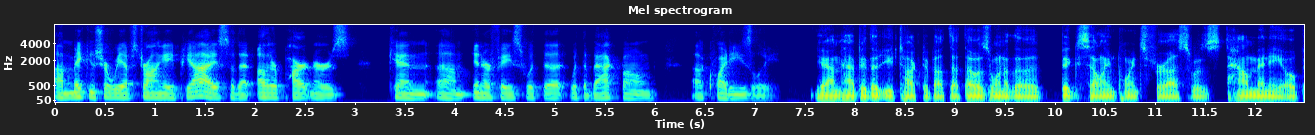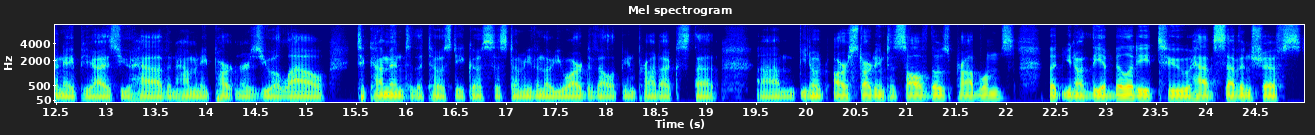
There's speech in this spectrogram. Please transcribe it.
um, making sure we have strong APIs so that other partners can um, interface with the with the backbone uh, quite easily. Yeah, I'm happy that you talked about that. That was one of the big selling points for us was how many open APIs you have and how many partners you allow to come into the Toast ecosystem, even though you are developing products that um, you know are starting to solve those problems. But you know, the ability to have 7shifts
